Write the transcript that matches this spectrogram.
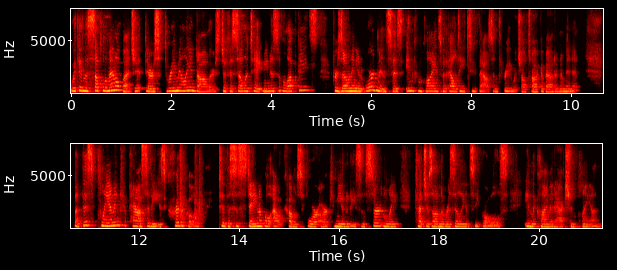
Within the supplemental budget, there's $3 million to facilitate municipal updates for zoning and ordinances in compliance with LD 2003, which I'll talk about in a minute. But this planning capacity is critical to the sustainable outcomes for our communities and certainly touches on the resiliency goals in the climate action plan.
